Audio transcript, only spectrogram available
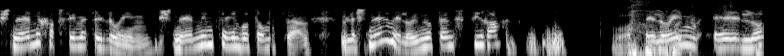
שניהם מחפשים את אלוהים, שניהם נמצאים באותו מצב, ולשניהם אלוהים נותן סתירה. אלוהים, אה, לא,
